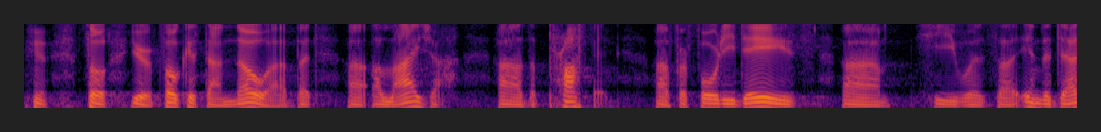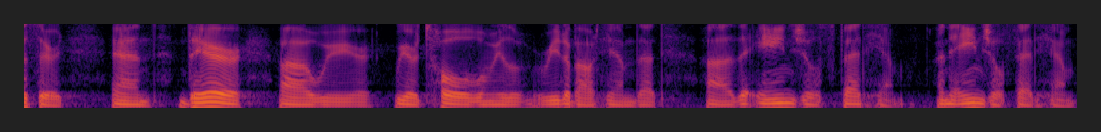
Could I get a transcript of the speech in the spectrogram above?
so you're focused on Noah, but uh, Elijah, the prophet, for 40 days, um, he was uh, in the desert. And there uh, we, are, we are told when we read about him that uh, the angels fed him. An angel fed him.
